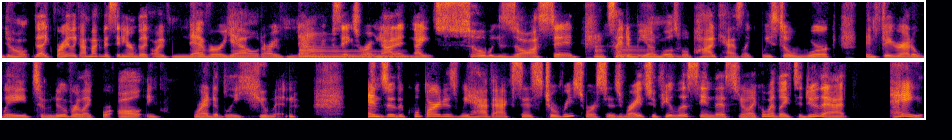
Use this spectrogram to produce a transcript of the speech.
don't like, right? Like, I'm not going to sit here and be like, oh, I've never yelled or I've never made mistakes or I'm not at Mm. night so exhausted decided to be on Mhm. multiple podcasts. Like, we still work and figure out a way to maneuver. Like, we're all incredibly human. And so the cool part is we have access to resources, right? So if you're listening to this and you're like, oh, I'd like to do that. Hey,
